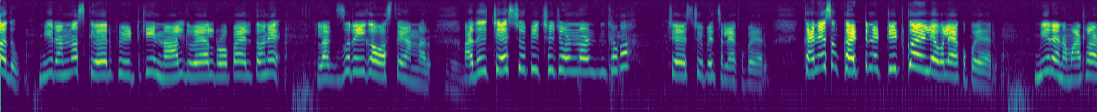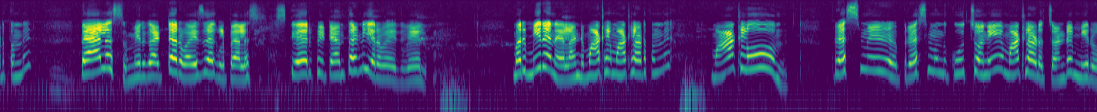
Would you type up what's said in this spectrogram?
కాదు. మీరన్న స్క్వేర్ ఫీట్కి నాలుగు వేల రూపాయలతోనే లగ్జరీగా వస్తాయి అన్నారు అది చేసి చూపించి చూడండిగా చేసి చూపించలేకపోయారు. కనీసం కట్టిన టిట్కో ఇల్లు ఇవ్వలేకపోయారు. మీరేనా మాట్లాడుతుంది? ప్యాలెస్ మీరు కట్టారు వైజాగ్లో ప్యాలెస్. స్క్వేర్ ఫీట్ ఎంత అండి? ఇరవై ఐదు వేలు. మరి మీరేనా ఎలాంటి మాటలు మాట్లాడుతుంది? మాటలు ప్రెస్ మీ ప్రెస్ ముందు కూర్చొని మాట్లాడొచ్చు. అంటే మీరు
